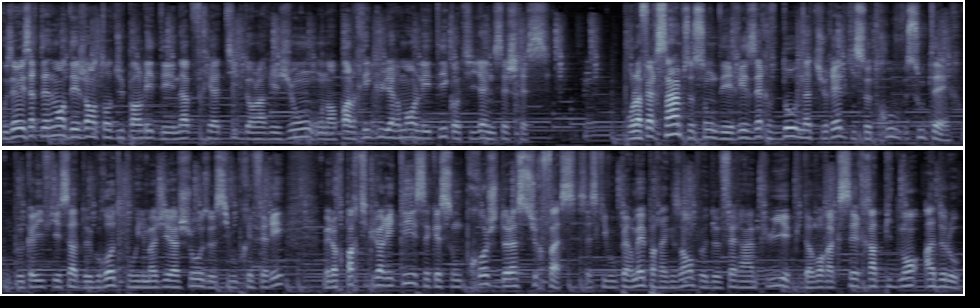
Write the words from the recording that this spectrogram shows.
Vous avez certainement déjà entendu parler des nappes phréatiques dans la région, on en parle régulièrement l'été quand il y a une sécheresse. Pour la faire simple, ce sont des réserves d'eau naturelles qui se trouvent sous terre. On peut qualifier ça de grottes pour imaginer la chose si vous préférez, mais leur particularité c'est qu'elles sont proches de la surface. C'est ce qui vous permet par exemple de faire un puits et puis d'avoir accès rapidement à de l'eau.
